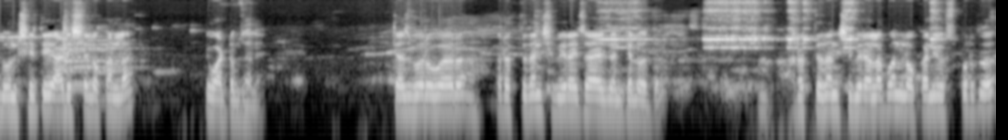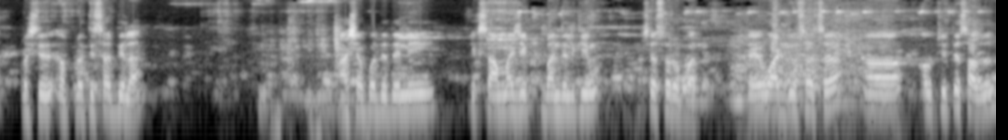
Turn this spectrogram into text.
दोनशे ते अडीचशे लोकांना ते वाटप झालं त्याचबरोबर रक्तदान शिबिराचं आयोजन केलं होतं. रक्तदान शिबिराला पण लोकांनी उत्स्फूर्त प्रसि प्रतिसाद दिला. अशा पद्धतीने एक सामाजिक बांधिलकीच्या स्वरूपात ते वाढदिवसाचं औचित्य साधून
